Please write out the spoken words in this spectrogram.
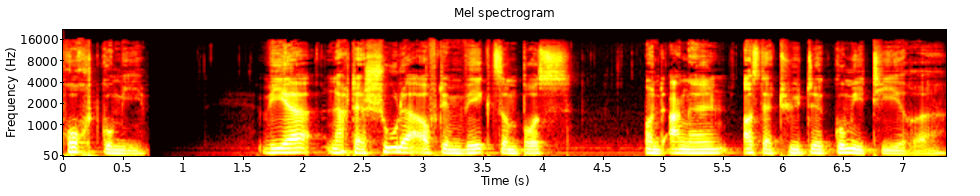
Fruchtgummi. Wir nach der Schule auf dem Weg zum Bus und angeln aus der Tüte Gummitiere.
